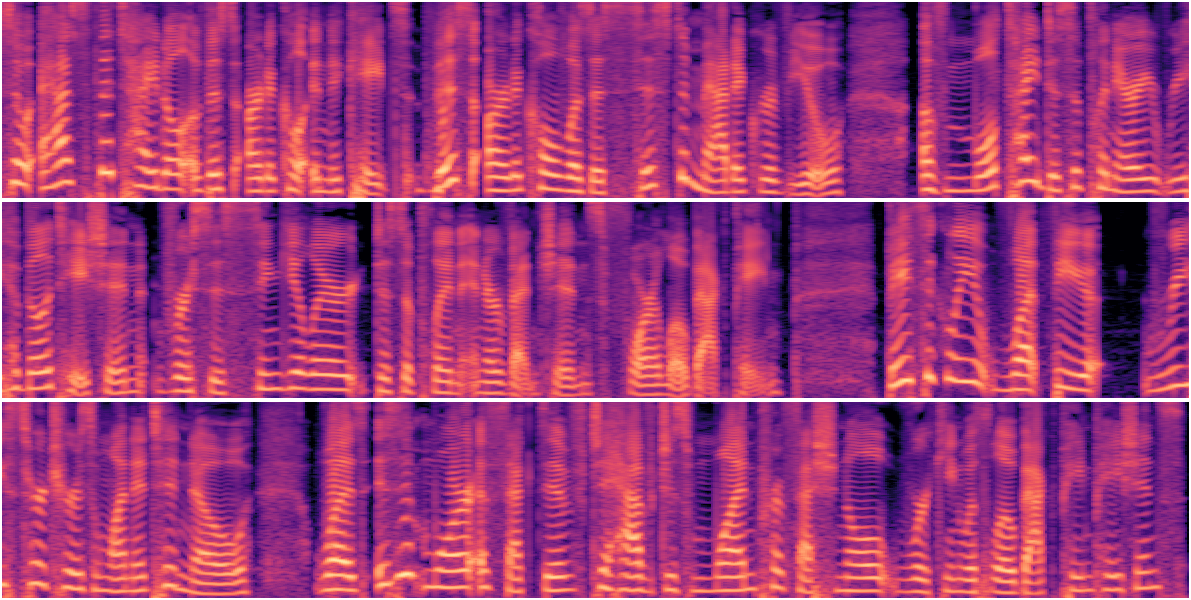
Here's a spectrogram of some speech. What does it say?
So, as the title of this article indicates, this article was a systematic review of multidisciplinary rehabilitation versus singular discipline interventions for low back pain. Basically, what the researchers wanted to know was is it more effective to have just one professional working with low back pain patients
